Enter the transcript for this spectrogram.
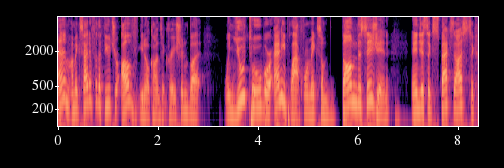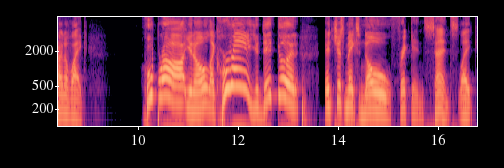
am. I'm excited for the future of, you know, content creation, but when YouTube or any platform makes some dumb decision and just expects us to kind of like hoopra, you know, like hooray, you did good. It just makes no freaking sense. Like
